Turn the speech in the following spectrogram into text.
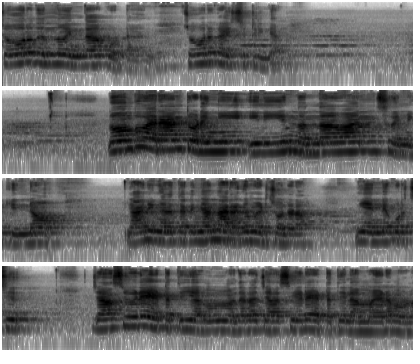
ചോറ് തിന്നു എന്താ കൂട്ടാൻ? ചോറ് കഴിച്ചിട്ടില്ല. നോമ്പ് വരാൻ തുടങ്ങി ഇനിയും നന്നാവാൻ ശ്രമിക്കുന്നോ? ഞാൻ ഇങ്ങനെ തന്നെ ഞാൻ നരകം മേടിച്ചോണ്ടടാ. നീ എന്നെക്കുറിച്ച് ജാസിയുടെ ഏട്ടത്തി അതെടാ ജാസിയുടെ ഏട്ടത്തിൽ അമ്മയുടെ മോള.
